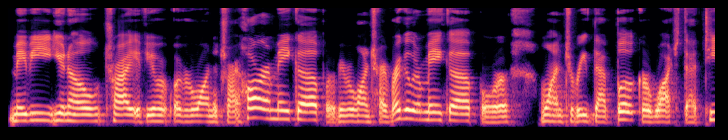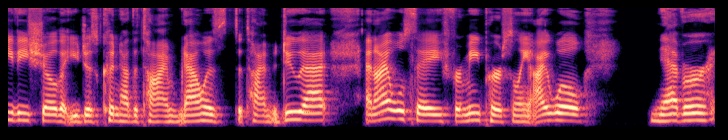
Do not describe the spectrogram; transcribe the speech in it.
Maybe, you know, try if you ever want to try horror makeup or if you ever want to try regular makeup or want to read that book or watch that TV show that you just couldn't have the time. Now is the time to do that. And I will say, for me personally, I will never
